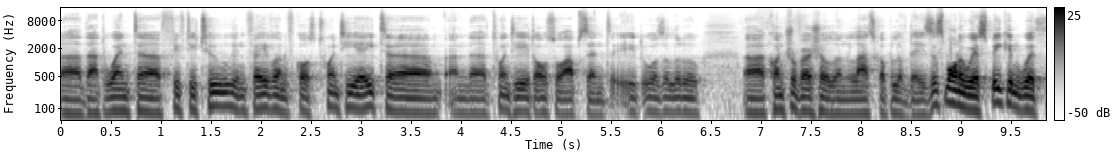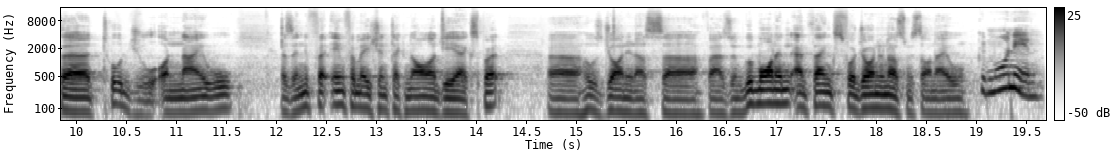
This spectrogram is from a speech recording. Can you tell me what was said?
that went uh, 52 in favor and of course 28 uh, and uh, 28 also absent. It was a little uh, controversial in the last couple of days. This morning we're speaking with uh, Toju Onaiwu as an inf information technology expert who's joining us via Zoom. Good morning and thanks for joining us, Mr. Onaiwu. Good morning.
